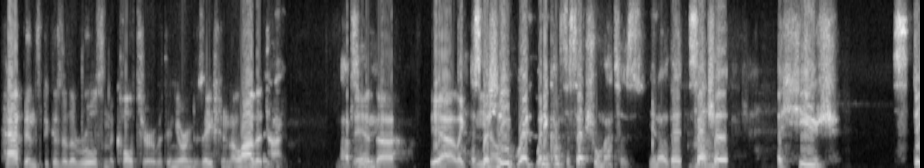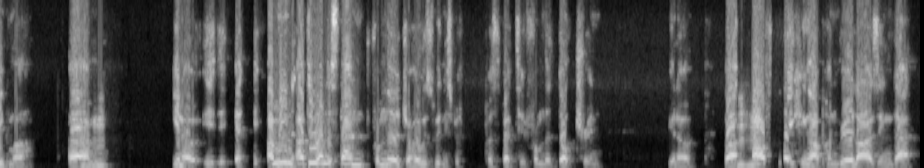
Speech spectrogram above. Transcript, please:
happens because of the rules and the culture within the organization a lot of the time. Absolutely. And uh yeah, like especially you know, when, when it comes to sexual matters you know there's such a, a huge stigma um, Mhm. you know it, it, it- i mean i do understand from the jehovah's witness pers- perspective from the doctrine you know but Mhm. after waking up and realizing that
